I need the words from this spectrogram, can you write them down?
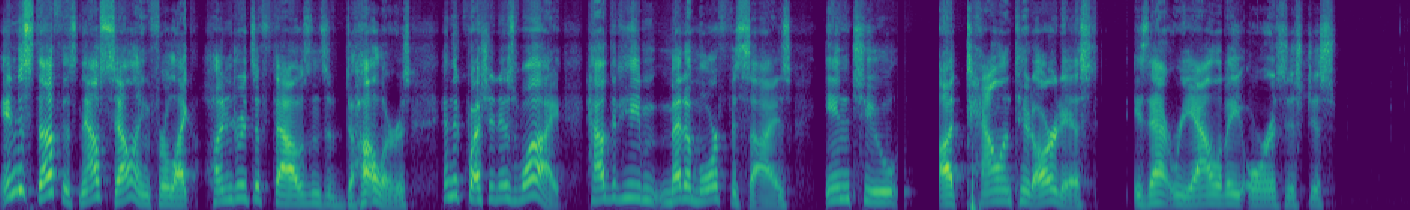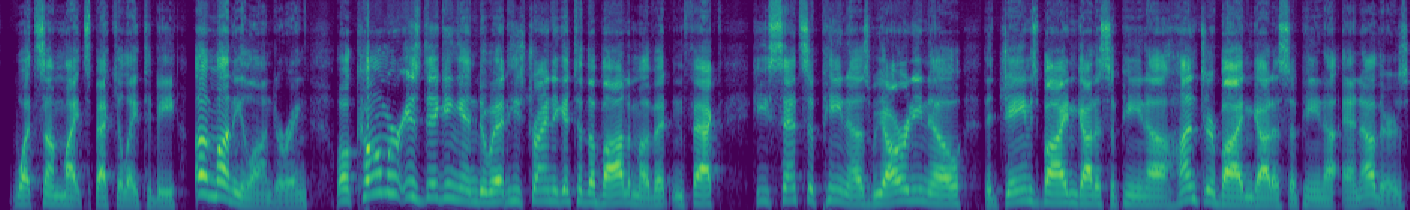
into stuff that's now selling for like hundreds of thousands of dollars. And the question is why? How did he metamorphosize into a talented artist? Is that reality or is this just what some might speculate to be a money laundering. Well, Comer is digging into it. He's trying to get to the bottom of it. In fact, he sent subpoenas. We already know that James Biden got a subpoena, Hunter Biden got a subpoena, and others.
